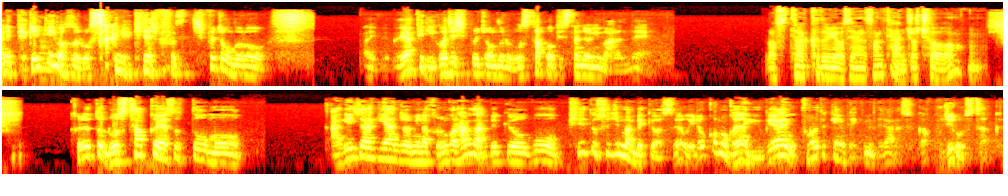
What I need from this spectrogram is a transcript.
아니 100개 음. 게임이 없어 로스트아크 몇 개냐 싶을, 싶을 정도로 아니, 왜 하필 이거지 싶을 정도로 로스트아크와 비슷한 점이 많은데 로스트아크도 요새는 상태 안 좋죠. 음. 그래도 또 로스트아크에서 또 뭐 아기자기한 점이나 그런 걸 하나도 안 베껴오고 필드 수집만 베껴왔어요. 이럴 거면 그냥 UBI open world 게임 베끼면 되지 않았을까? 굳이 로스트아크.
